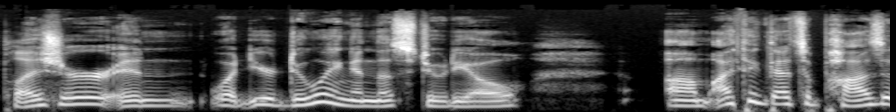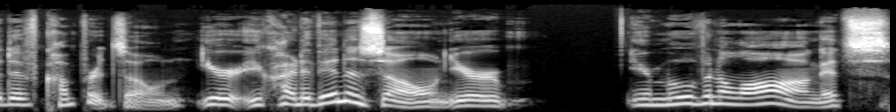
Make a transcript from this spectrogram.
pleasure in what you're doing in the studio um, I think that's a positive comfort zone. You're you're kind of in a zone. You're you're moving along. It's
